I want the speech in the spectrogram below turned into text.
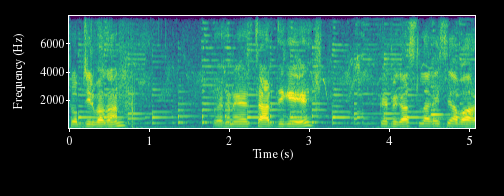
সবজির বাগান। তো এখানে চারদিকে পেঁপে গাছ লাগাইছে আবার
